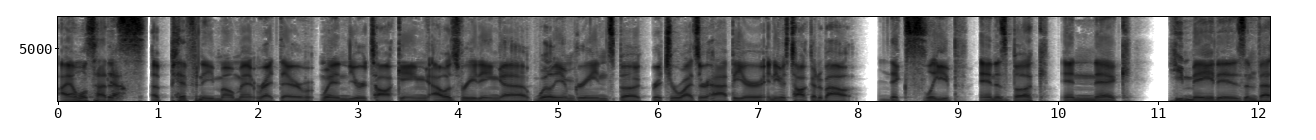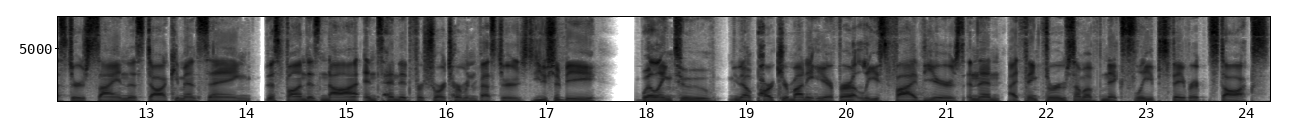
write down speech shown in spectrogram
I almost had yeah. this epiphany moment right there when you were talking. I was reading uh, William Green's book, Richer, Wiser, Happier, and he was talking about Nick Sleep in his book. And Nick, he made his investors sign this document saying this fund is not intended for short-term investors. You should be willing to, you know, park your money here for at least 5 years. And then I think through some of Nick Sleep's favorite stocks.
